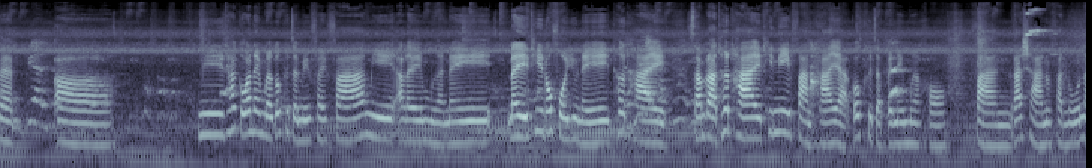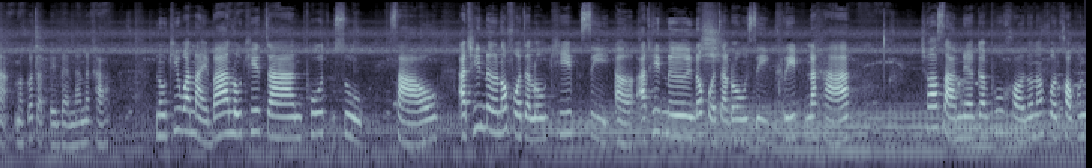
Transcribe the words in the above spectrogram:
แบบเอ่อ มีถ้าเกิดว่าในเมืองก็คือจะมีไฟฟ้ามีอะไรเหมือนในในที่น้องโฟอยู่ในเทิดไทยสำหรับเทิดไทยที่นี่ฝ่านไทยอะก็คือจะเป็นในเมืองของฝ่านราชานฝ่านนู้นอะมันก็จะเป็นแบบนั้นนะคะลงคลิปวันไหนบ้างลงคลิปจานพุธศุกร์เสาร์อาทิตย์หนึ่งน้องโฟจะลงคลิปสี่เอ่ออาทิตย์หนึ่งน้องโฟจะลงสี่คลิปนะคะ ชอบสามเดือนกันผู้ขอน้องน้ำฝนขอบคุณ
